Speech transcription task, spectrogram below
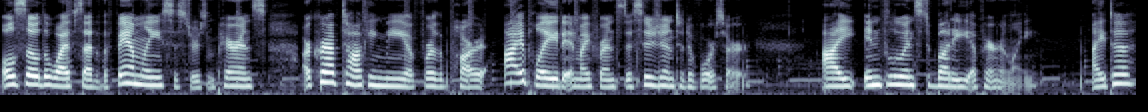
Also, the wife's side of the family, sisters and parents, are crap talking me for the part I played in my friend's decision to divorce her. I influenced Buddy, apparently. Aita?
